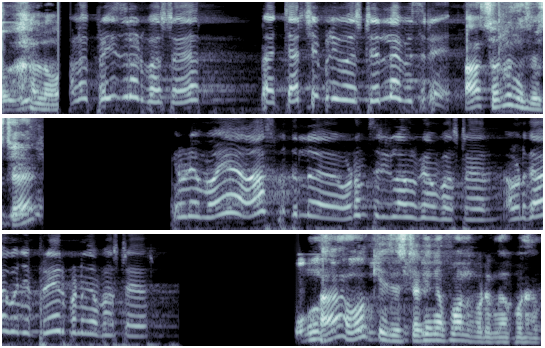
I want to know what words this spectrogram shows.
hello hello praise lord pastor நான் சர்ச் பிலீவர் ஸ்டெல்லா பேசுறேன்? ஆ சொல்லுங்க சிஸ்டர் என்னுடைய மகன் ஆஸ்பத்திரியில உடம்பு சரியில்லாம இருக்கான் பாஸ்டர் அவனுக்காக கொஞ்சம் ப்ரேயர் பண்ணுங்க பாஸ்டர் ஆ ஓகே சிஸ்டர் நீங்க ஃபோன் கொடுங்க கொடுங்க.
